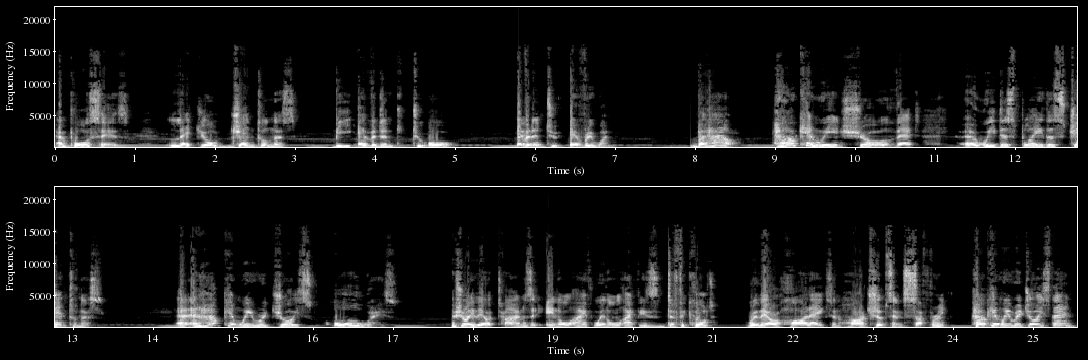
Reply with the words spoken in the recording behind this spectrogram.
And Paul says, let your gentleness be evident to all, evident to everyone. But how? How can we ensure that uh, we display this gentleness? And, and how can we rejoice always? Surely there are times in life when life is difficult, when there are heartaches and hardships and suffering, how can we rejoice then?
